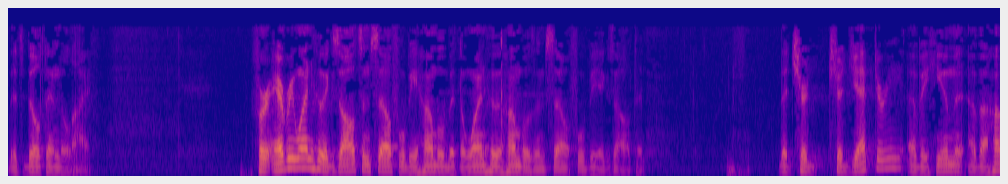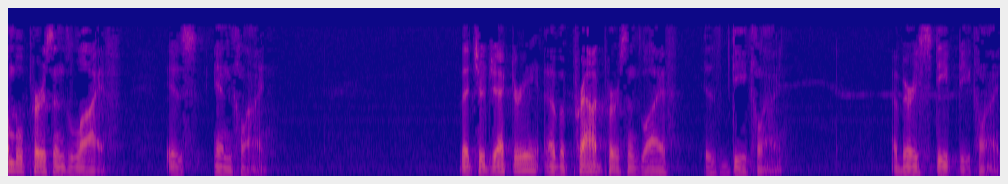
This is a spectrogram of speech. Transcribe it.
that's built into life. For everyone who exalts himself will be humbled, but the one who humbles himself will be exalted. The tra- trajectory of a human, of a humble person's life is incline. The trajectory of a proud person's life is decline. A very steep decline.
